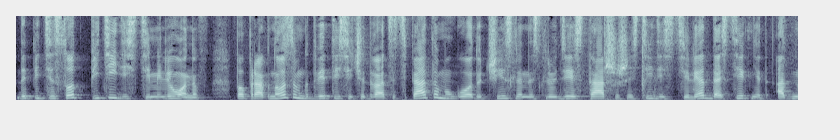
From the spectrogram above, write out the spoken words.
до 550 миллионов. По прогнозам, к 2025 году численность людей старше 60 50 лет достигнет 1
